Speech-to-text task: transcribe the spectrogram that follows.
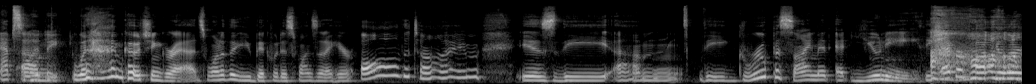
Absolutely. Um, when I'm coaching grads, one of the ubiquitous ones that I hear all the time is the um, the group assignment at uni, the ever popular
